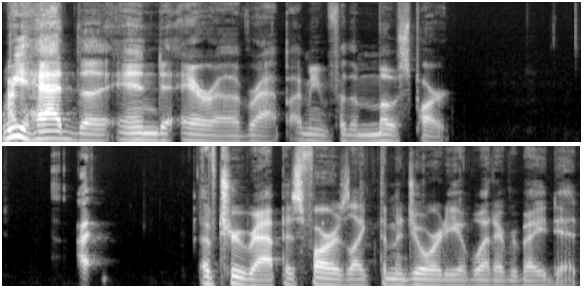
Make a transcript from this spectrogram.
We had the end era of rap. I mean, for the most part, I- of true rap, as far as like the majority of what everybody did.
